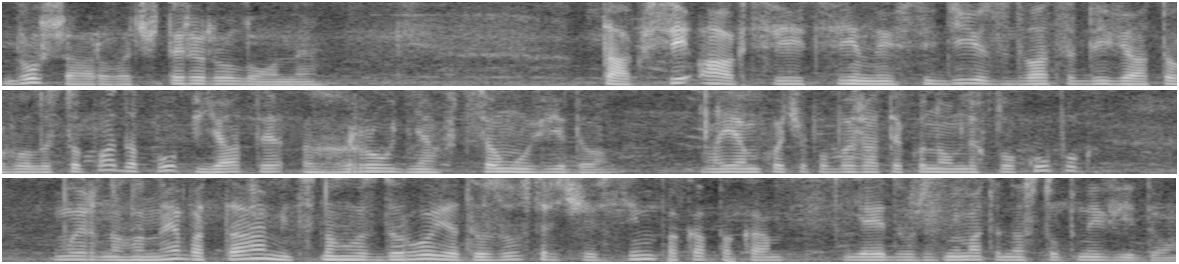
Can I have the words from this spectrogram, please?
Двошарова, 4 рулони. Так, всі акції, ціни, всі діють з 29 листопада по 5 грудня в цьому відео. А я вам хочу побажати економних покупок, мирного неба та міцного здоров'я. До зустрічі. Всім пока-пока. Я йду вже знімати наступне відео.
